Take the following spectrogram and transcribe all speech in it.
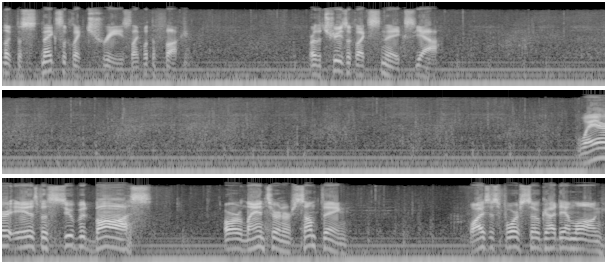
Look, the snakes look like trees. Like, what the fuck? Or the trees look like snakes. Yeah. Where is the stupid boss? Or lantern or something? Why is this forest so goddamn long?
